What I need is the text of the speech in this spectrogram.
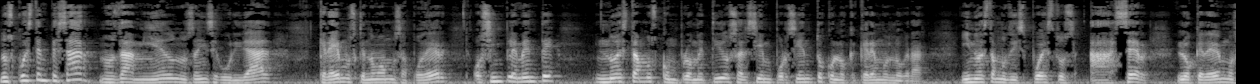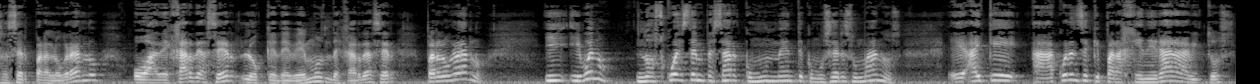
nos cuesta empezar, nos da miedo, nos da inseguridad, creemos que no vamos a poder o simplemente no estamos comprometidos al 100% con lo que queremos lograr y no estamos dispuestos a hacer lo que debemos hacer para lograrlo o a dejar de hacer lo que debemos dejar de hacer para lograrlo. Y, bueno, nos cuesta empezar comúnmente como seres humanos. Eh, hay que, acuérdense que para generar hábitos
